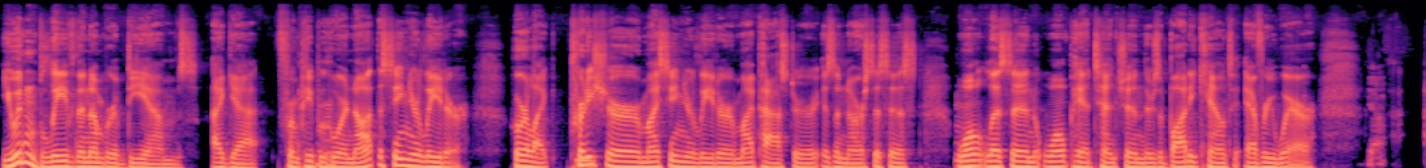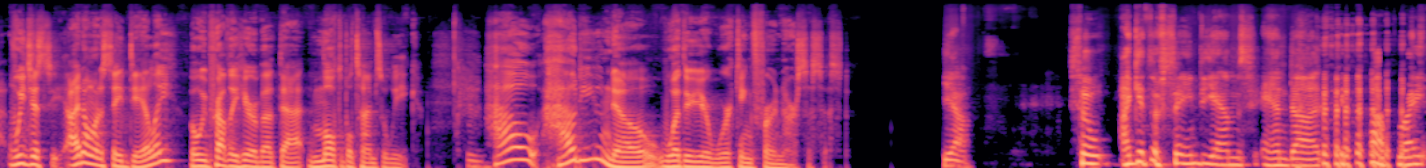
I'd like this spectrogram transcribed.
You wouldn't believe the number of DMs I get from people who are not the senior leader, who are like, pretty mm. sure my senior leader, my pastor is a narcissist, won't mm. listen, won't pay attention. There's a body count everywhere. Yeah. We just, I don't want to say daily, but we probably hear about that multiple times a week. Mm-hmm. How how do you know whether you're working for a narcissist? Yeah. So I get those same DMs and uh, it's tough, right?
